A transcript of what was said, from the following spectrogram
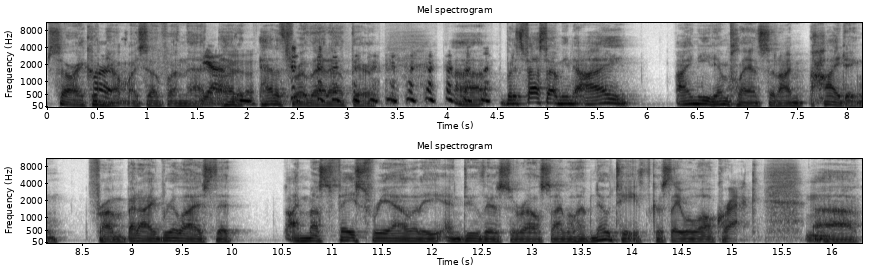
sorry, I couldn't help myself on that. Yeah. I had to, had to throw that out there. Uh, but it's fascinating. I mean, I I need implants that I'm hiding from, but I realize that I must face reality and do this, or else I will have no teeth because they will all crack. Uh,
